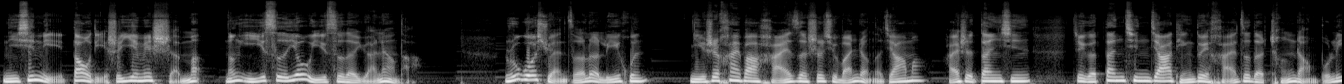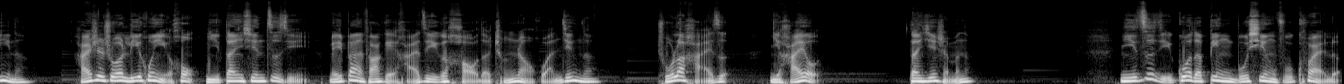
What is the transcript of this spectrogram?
你心里到底是因为什么能一次又一次的原谅他？如果选择了离婚，你是害怕孩子失去完整的家吗？还是担心这个单亲家庭对孩子的成长不利呢？还是说离婚以后你担心自己没办法给孩子一个好的成长环境呢？除了孩子，你还有担心什么呢？你自己过得并不幸福快乐，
